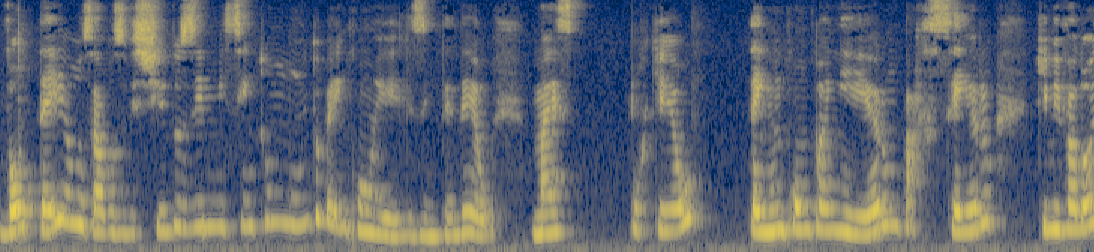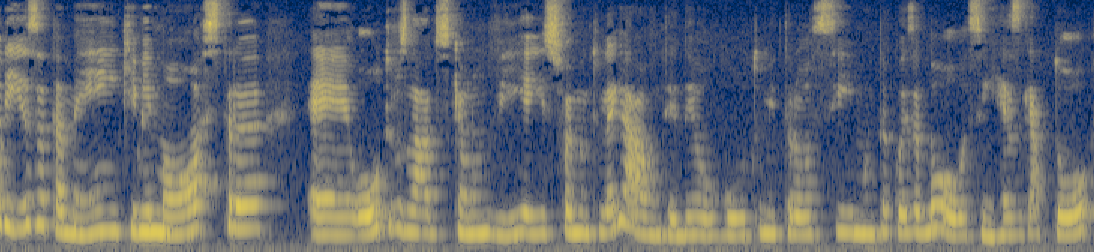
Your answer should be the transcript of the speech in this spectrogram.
voltei a usar os vestidos e me sinto muito bem com eles, entendeu? Mas porque eu tenho um companheiro, um parceiro que me valoriza também, que me mostra é, outros lados que eu não via, e isso foi muito legal, entendeu? O Guto me trouxe muita coisa boa, assim, resgatou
